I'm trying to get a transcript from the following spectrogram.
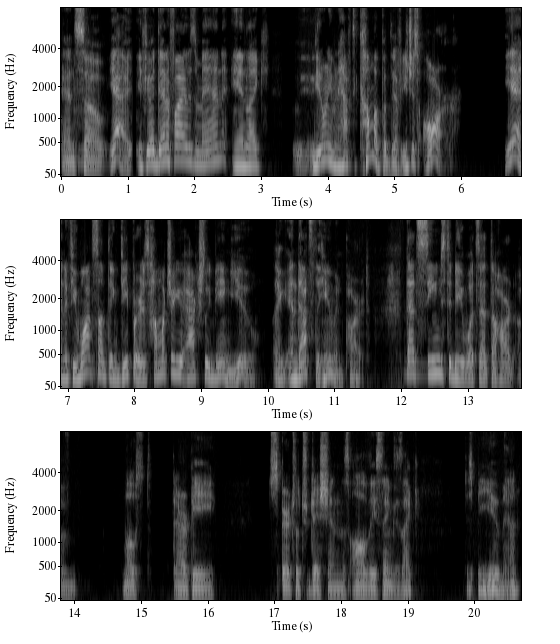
And so, yeah, if you identify as a man and like you don't even have to come up with different, you just are. Yeah, and if you want something deeper, is how much are you actually being you? Like, and that's the human part. That mm-hmm. seems to be what's at the heart of most therapy, spiritual traditions, all these things. Is like, just be you, man.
